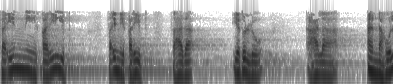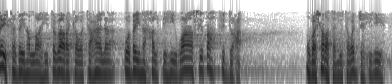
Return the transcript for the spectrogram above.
فإني قريب فإني قريب فهذا يدل على أنه ليس بين الله تبارك وتعالى وبين خلقه واسطة في الدعاء مباشرة يتوجه إليه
